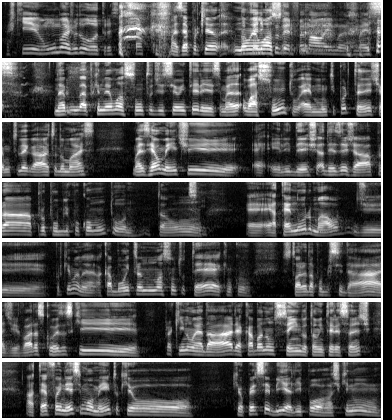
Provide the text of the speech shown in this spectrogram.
acho que um não ajuda o outro, assim, saca? Mas é porque não O é um assunto. Foi mal aí, mano, mas... Não é, é porque não é um assunto de seu interesse, mas o assunto é muito importante, é muito legal e tudo mais, mas realmente é, ele deixa a desejar para o público como um todo. Então Sim. é, é até normal de. Porque, mano, é, acabou entrando num assunto técnico, história da publicidade, várias coisas que, para quem não é da área, acaba não sendo tão interessante. Até foi nesse momento que eu, que eu percebi ali, pô, acho que não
